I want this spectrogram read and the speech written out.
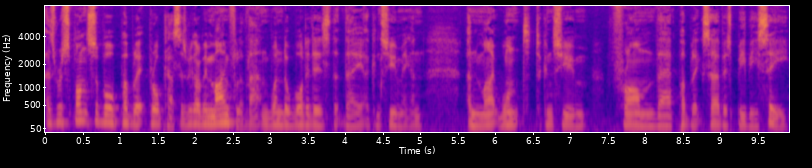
as responsible public broadcasters, we've got to be mindful of that and wonder what it is that they are consuming and and might want to consume from their public service BBC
